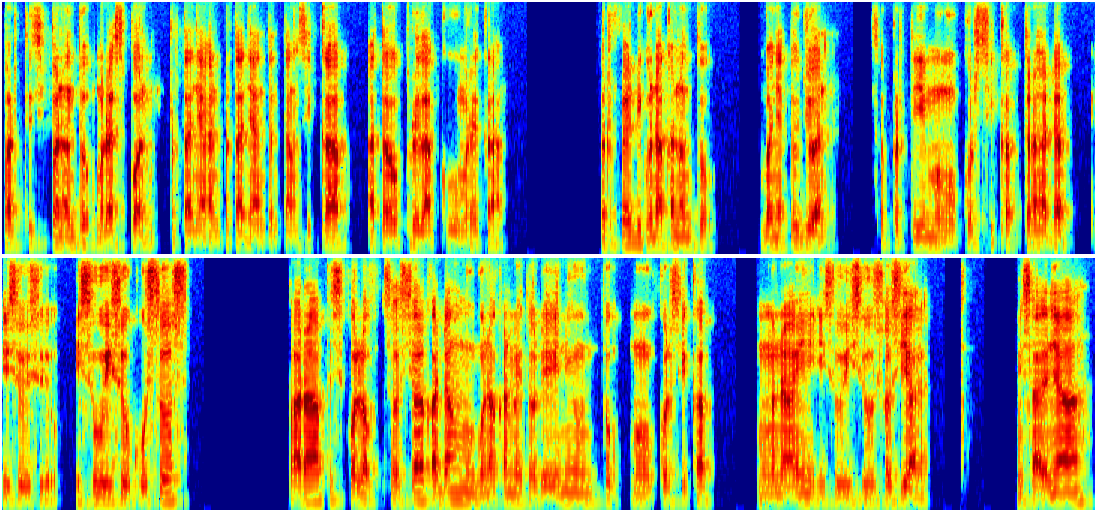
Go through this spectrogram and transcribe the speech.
partisipan untuk merespon pertanyaan-pertanyaan tentang sikap atau perilaku mereka. Survei digunakan untuk banyak tujuan, seperti mengukur sikap terhadap isu-isu khusus. Para psikolog sosial kadang menggunakan metode ini untuk mengukur sikap mengenai isu-isu sosial. Misalnya,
